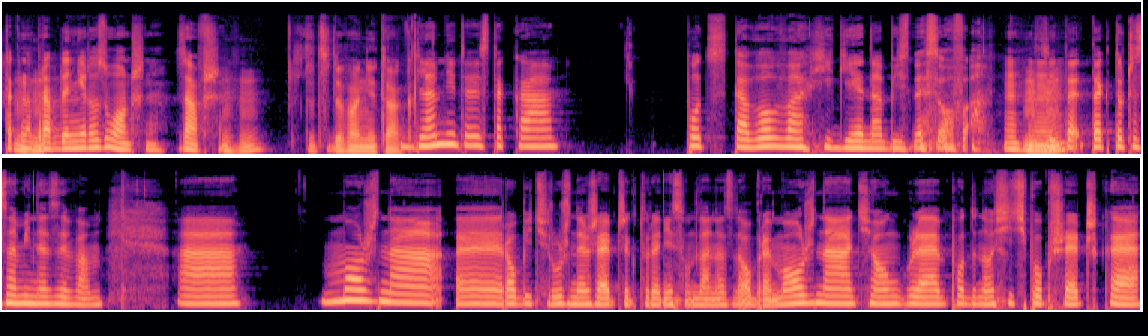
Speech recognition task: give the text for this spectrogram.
Tak mhm. naprawdę nierozłączne, zawsze. Mhm. Zdecydowanie tak. Dla mnie to jest taka podstawowa higiena biznesowa. Mhm. Tak, tak to czasami nazywam. A można e, robić różne rzeczy, które nie są dla nas dobre. Można ciągle podnosić poprzeczkę,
